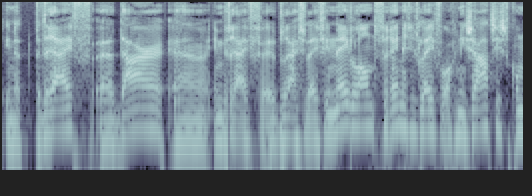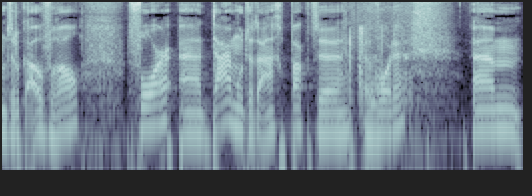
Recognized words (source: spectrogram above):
in het bedrijf, daar, in bedrijf, het bedrijfsleven in Nederland, verenigingsleven, organisaties. Het komt natuurlijk overal voor. daar moet het aangepakt worden. Um,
